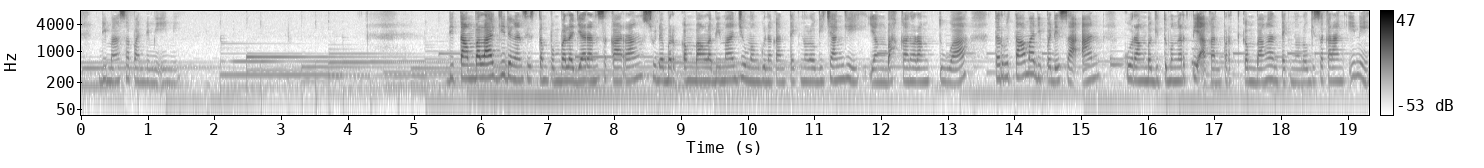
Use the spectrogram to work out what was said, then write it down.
di masa pandemi ini. Ditambah lagi dengan sistem pembelajaran sekarang sudah berkembang lebih maju menggunakan teknologi canggih yang bahkan orang tua, terutama di pedesaan, kurang begitu mengerti akan perkembangan teknologi sekarang ini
